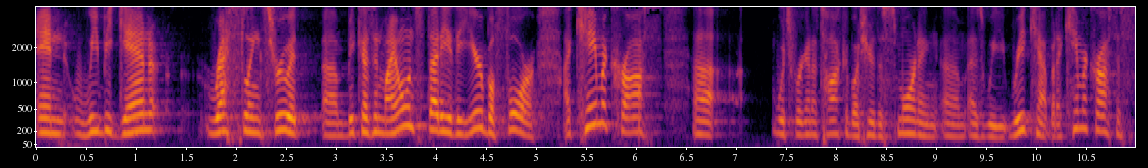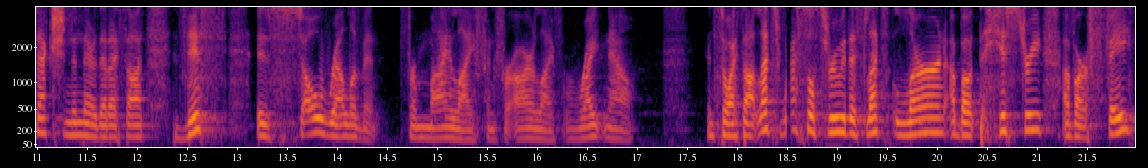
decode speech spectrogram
And we began wrestling through it um, because in my own study the year before, I came across, uh, which we're going to talk about here this morning um, as we recap, but I came across a section in there that I thought this is so relevant for my life and for our life right now. And so I thought, let's wrestle through this. Let's learn about the history of our faith.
